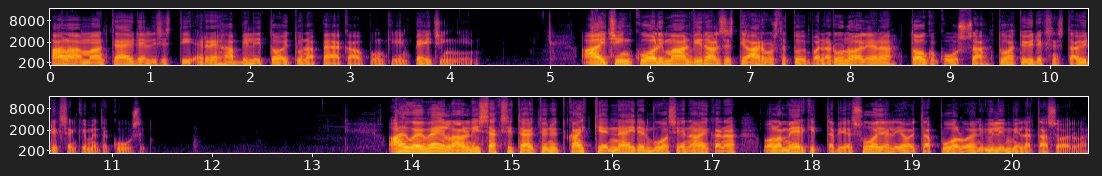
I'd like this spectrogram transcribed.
palaamaan täydellisesti rehabilitoituna pääkaupunkiin Beijingiin. Ai Ching kuoli maan virallisesti arvostetuimpana runoilijana toukokuussa 1996. Ai Weiweilla on lisäksi täytynyt kaikkien näiden vuosien aikana olla merkittäviä suojelijoita puolueen ylimmillä tasoilla.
